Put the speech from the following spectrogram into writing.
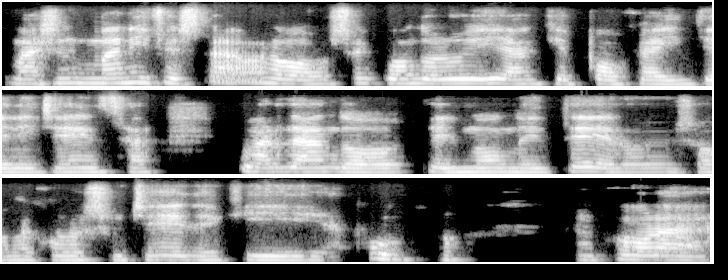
manifestavano, secondo lui, anche poca intelligenza guardando il mondo intero, insomma, cosa succede, chi appunto ancora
